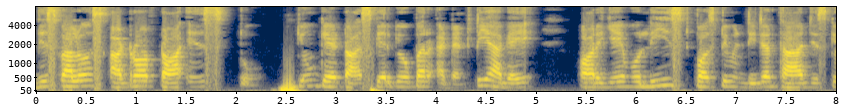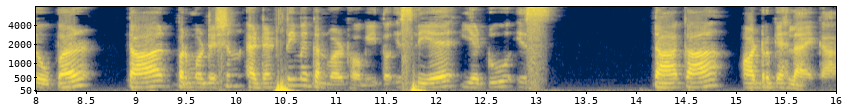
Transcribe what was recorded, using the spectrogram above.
This follows order of tau is two क्योंकि टास्केर के ऊपर आइडेंटिटी आ गई, और ये वो लीस्ट पॉजिटिव इंटीजर था, जिसके ऊपर टार परमोटेशन आइडेंटिटी में कन्वर्ट हो गई। तो इसलिए ये टू इस टा का ऑर्डर कहलाएगा।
